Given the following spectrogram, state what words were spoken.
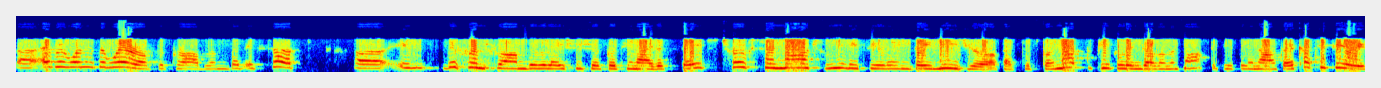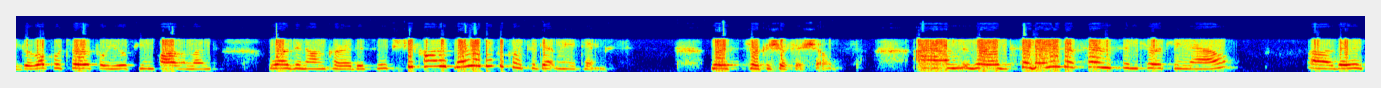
Uh, everyone is aware of the problem, but except uh, is different from the relationship with the United States. Turks are not really feeling they need Europe at this point. Not the people in government, not the people in Ankara. Kati Piri, the rapporteur for European Parliament, was in Ankara this week. She found it very difficult to get meetings with Turkish officials. And the, so there is a sense in Turkey now uh, there is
